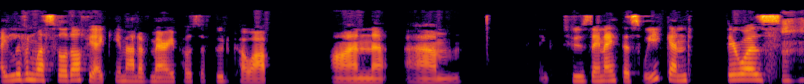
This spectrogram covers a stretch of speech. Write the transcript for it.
I live in West Philadelphia. I came out of Mariposa Food Co-op on um I think Tuesday night this week and there was mm-hmm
